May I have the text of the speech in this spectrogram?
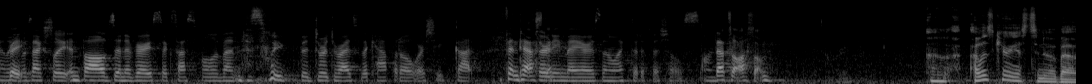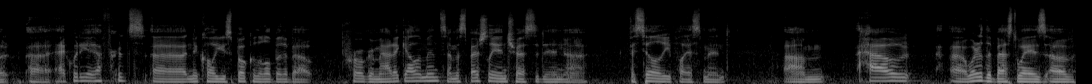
Eileen Great. was actually involved in a very successful event this week, the Georgia Rides to the Capitol, where she got Fantastic. 30 mayors and elected officials on That's ride. awesome. Uh, I was curious to know about uh, equity efforts. Uh, Nicole, you spoke a little bit about programmatic elements. I'm especially interested in uh, facility placement. Um, how, uh, what are the best ways of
